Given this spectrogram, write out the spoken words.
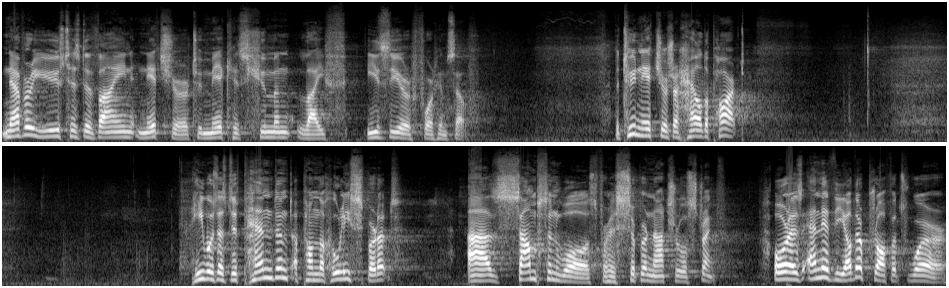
never used his divine nature to make his human life easier for himself. The two natures are held apart. He was as dependent upon the Holy Spirit as Samson was for his supernatural strength, or as any of the other prophets were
